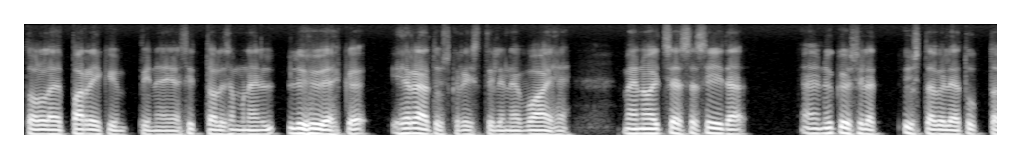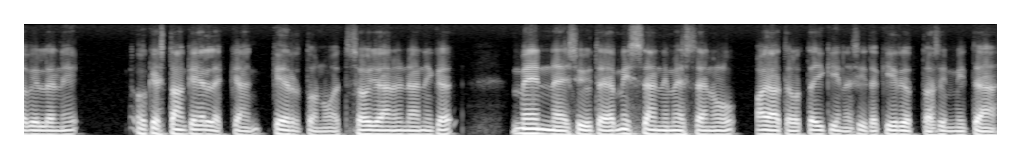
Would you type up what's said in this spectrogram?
tolleen parikymppinen ja sitten oli semmoinen lyhy ehkä herätyskristillinen vaihe. Mä en ole itse asiassa siitä nykyisille ystäville ja tuttaville niin oikeastaan kellekään kertonut, että se on jäänyt näin niin menneisyyteen ja missään nimessä en ollut ajatellut, että ikinä siitä kirjoittaisin mitään.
